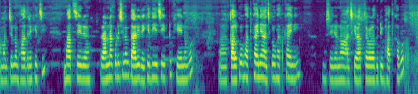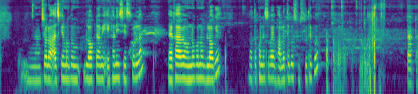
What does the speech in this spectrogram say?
আমার জন্য ভাত রেখেছি। ভাত সে রান্না করেছিলাম, তারই রেখে দিয়েছি, একটু খেয়ে নেব। কালকেও ভাত খাইনি, আজকেও ভাত খাইনি, সেই জন্য আজকে রাত্রেবেলা দুটি ভাত খাব। চলো, আজকের মতো ব্লগটা আমি এখানেই শেষ করলাম। দেখা হবে অন্য কোনো ব্লগে। ততক্ষণে সবাই ভালো থেকো, সুস্থ থেকো। টাটা।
